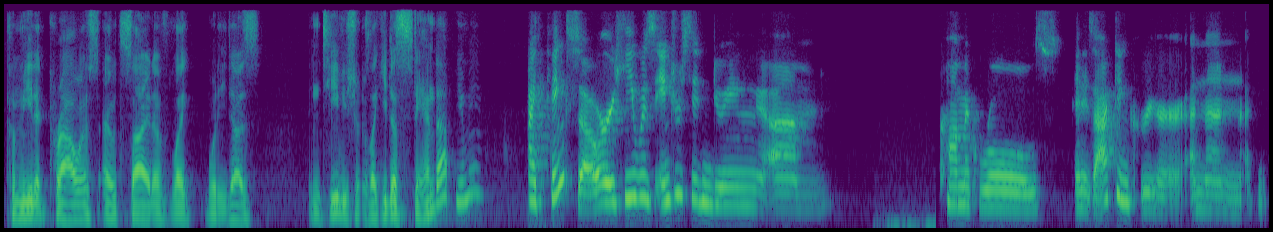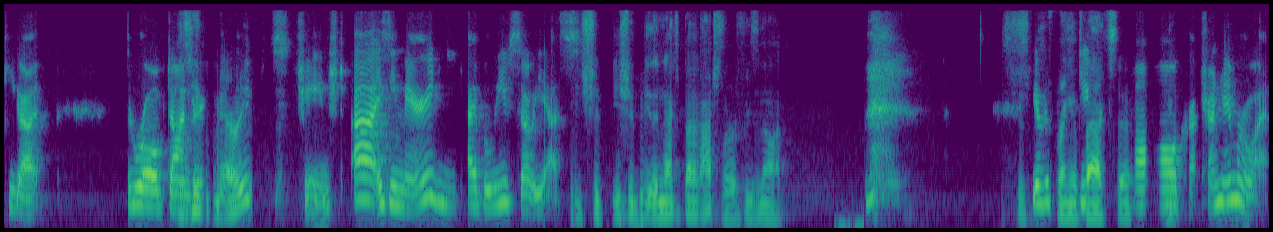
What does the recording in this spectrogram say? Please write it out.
comedic prowess outside of like what he does in TV shows. Like he does stand up. You mean? I think so. Or he was interested in doing um, comic roles in his acting career, and then I think he got the role of Don Is he married? changed. Uh, is he married? I believe so. Yes. He should. He should be the next Bachelor if he's not. Just You have a bring it back to. Small crush on him or what?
